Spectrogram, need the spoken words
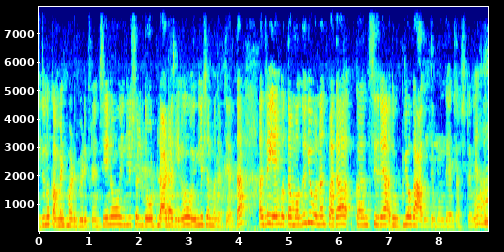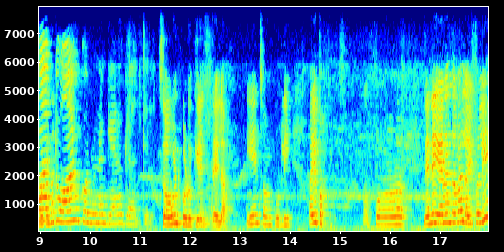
ಇದನ್ನು ಕಮೆಂಟ್ ಮಾಡಿಬಿಡಿ ಫ್ರೆಂಡ್ಸ್ ಏನು ಇಂಗ್ಲೀಷಲ್ಲಿ ದೊಡ್ಡ ಲಾಡ ನೀನು? ಇಂಗ್ಲೀಷಲ್ಲಿ ಮಾತಾಡ್ತೀಯ ಅಂತ. ಅಂದರೆ ಏನು ಗೊತ್ತಾ ಮಗುಗೆ ಒಂದೊಂದು ಪದ ಕಲಿಸಿದ್ರೆ ಅದು ಉಪಯೋಗ ಆಗುತ್ತೆ ಮುಂದೆ ಅಂತ ಅಷ್ಟೇ ಸೌಂಡ್ ಕೊಡು ಕೇಳಿಸ್ತಾ ಇಲ್ಲ. ಏನು ಸೌಂಡ್ ಕೊಡಲಿ? ಅಯ್ಯಪ್ಪ ಅಪ್ಪ. ನೆನ್ನೆ ಏನಂದವ ಲೈಫಲ್ಲಿ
